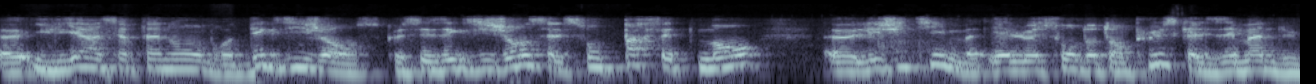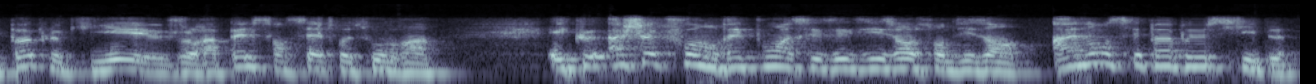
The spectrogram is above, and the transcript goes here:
euh, il y a un certain nombre d'exigences, que ces exigences, elles sont parfaitement euh, légitimes. Et elles le sont d'autant plus qu'elles émanent du peuple qui est, je le rappelle, censé être souverain, et que à chaque fois on répond à ces exigences en disant ah non c'est pas possible,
